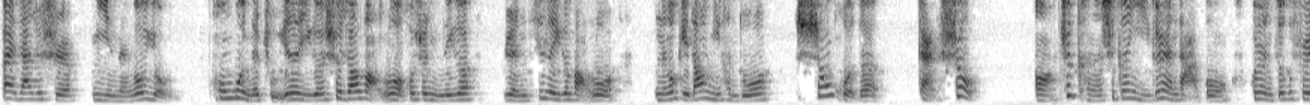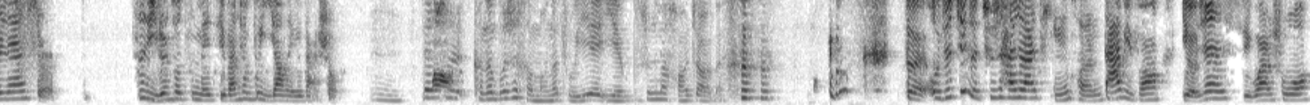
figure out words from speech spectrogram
外加就是你能够有通过你的主业的一个社交网络，或者说你的一个人际的一个网络，能够给到你很多生活的感受。嗯，这可能是跟一个人打工，或者你做个 freelancer，自己一个人做自媒体完全不一样的一个感受。嗯，但是可能不是很忙的主业，也不是那么好找的。对，我觉得这个其实还是来平衡。打比方，有些人习惯说，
